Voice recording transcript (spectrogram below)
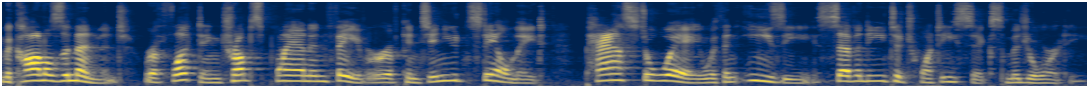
McConnell's amendment, reflecting Trump's plan in favor of continued stalemate, passed away with an easy 70 to 26 majority.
